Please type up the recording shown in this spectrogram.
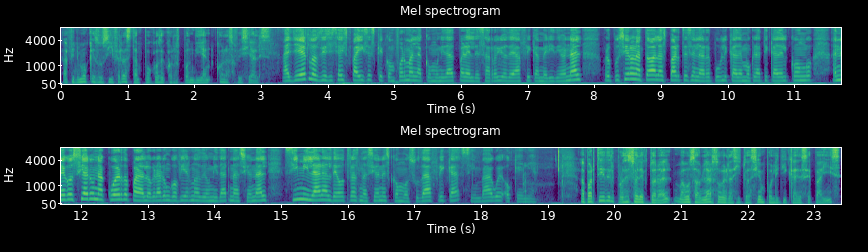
afirmó que sus cifras tampoco se correspondían con las oficiales. Ayer, los 16 países que conforman la Comunidad para el Desarrollo de África Meridional propusieron a todas las partes en la República Democrática del Congo a negociar un acuerdo para lograr un gobierno de unidad nacional similar al de otras naciones como Sudáfrica, Zimbabue o Kenia. A partir del proceso electoral vamos a hablar sobre la situación política de ese país,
